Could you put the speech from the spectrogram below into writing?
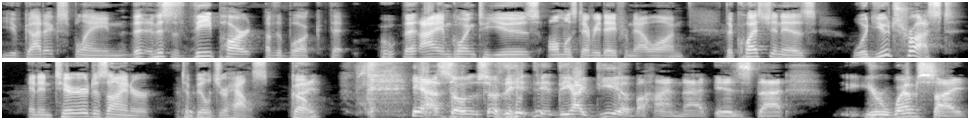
you've got to explain, and this is the part of the book that, that I am going to use almost every day from now on. The question is, would you trust an interior designer to build your house? Go. Right. Yeah. So, so the, the, the idea behind that is that your website,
